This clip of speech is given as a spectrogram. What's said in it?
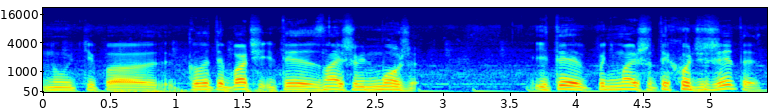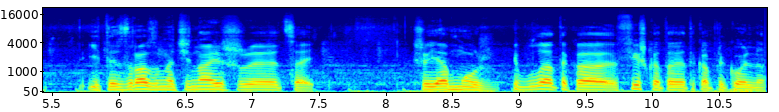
Ну, типа, коли ти бачиш, і ти знаєш, що він може. І ти розумієш, що ти хочеш жити, і ти зразу починаєш е, цей, що я можу. І була така фішка, то така прикольна.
